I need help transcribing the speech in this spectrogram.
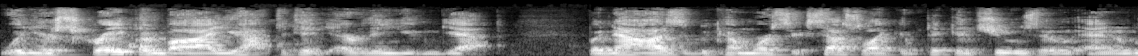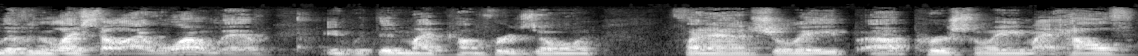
when you're scraping by, you have to take everything you can get. But now, as I become more successful, I can pick and choose and, and I'm living the lifestyle I want to live and within my comfort zone, financially, uh, personally, my health.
